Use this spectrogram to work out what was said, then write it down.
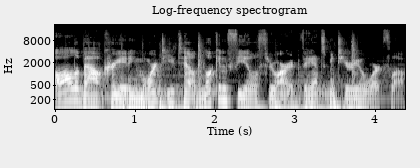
all about creating more detailed look and feel through our advanced material workflow.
